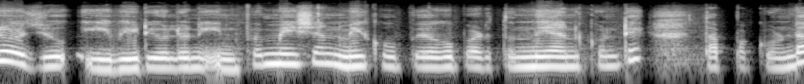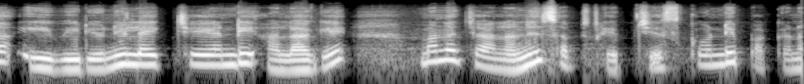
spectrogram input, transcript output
ఈరోజు ఈ వీడియోలోని ఇన్ఫర్మేషన్ మీకు ఉపయోగపడుతుంది అనుకుంటే తప్పకుండా ఈ వీడియోని లైక్ చేయండి. అలాగే మన ఛానల్ని సబ్స్క్రైబ్ చేసుకోండి. పక్కన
